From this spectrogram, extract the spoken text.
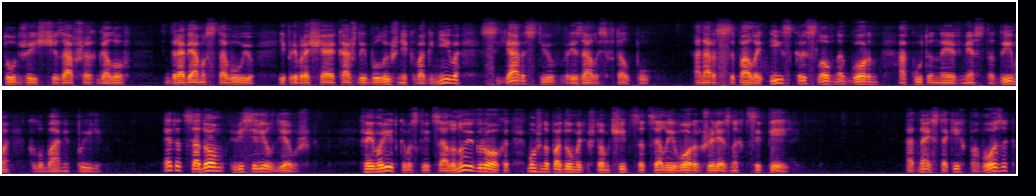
тут же исчезавших голов, дробя мостовую и превращая каждый булыжник в огниво, с яростью врезалась в толпу. Она рассыпала искры, словно горн, окутанная вместо дыма клубами пыли. Этот садом веселил девушек. Фаворитка восклицала, ну и грохот, можно подумать, что мчится целый ворох железных цепей. Одна из таких повозок,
